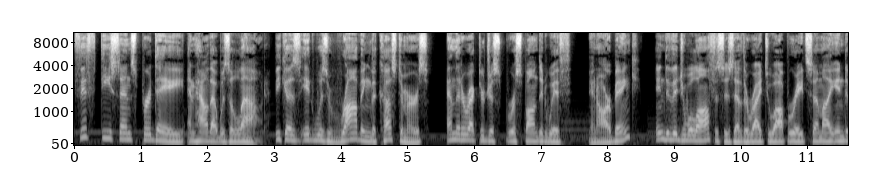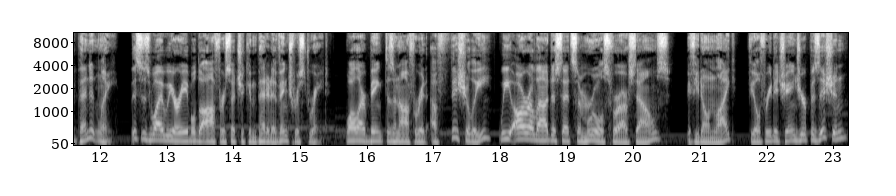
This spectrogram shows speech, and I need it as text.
50 cents per day and how that was allowed because it was robbing the customers. And the director just responded with, In our bank? Individual offices have the right to operate semi independently. This is why we are able to offer such a competitive interest rate. While our bank doesn't offer it officially, we are allowed to set some rules for ourselves. If you don't like, feel free to change your position.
